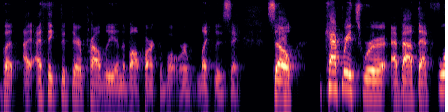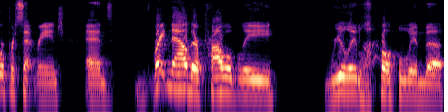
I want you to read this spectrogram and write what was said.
But I, I think that they're probably in the ballpark of what we're likely to see. So cap rates were about that 4% range. And right now they're probably really low in the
